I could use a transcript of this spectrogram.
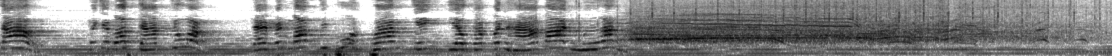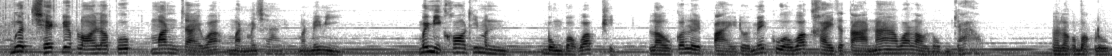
เจ้า ไม่ใช่ม็อบจากจ้วง แต่เป็นม็อบที่พูดความจริงเกี่ยวกับปัญหาบ้านเมือง เมื่อเช็คเรียบร้อยแล้วปุ๊บ มั่นใจว่ามันไม่ใช่ มันไม่มี ไม่มีข้อที่มันบ่งบอกว่าผิด เราก็เลยไปโดยไม่กลัวว่าใครจะตาหน้าว่าเราลมเจ้า แล้วเราก็บอกลูก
